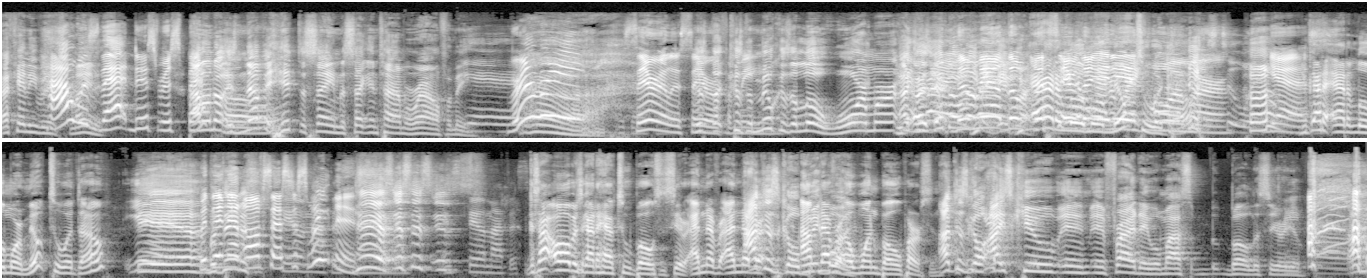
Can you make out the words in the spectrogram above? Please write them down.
I can't even How explain is it. that disrespectful? I don't know. It's never hit the same the second time around for me. yeah. Really? cereal is cereal Because me. the milk is a little warmer. I Yeah, uh, I the, don't milk, the, You add a cereal little more milk is to it, warmer. Huh? Yes. You got to add a little more milk to it though. Yeah, But, then that offsets the Still the sweetness. Yes, it's it's, It's it's still not the. Because I always got to have two bowls of cereal. I never, I never, I just go I'm big never boy. a one bowl person. I just go ice cube and, and Friday with my bowl of cereal. I'm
